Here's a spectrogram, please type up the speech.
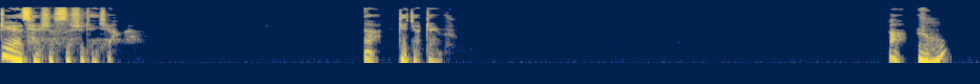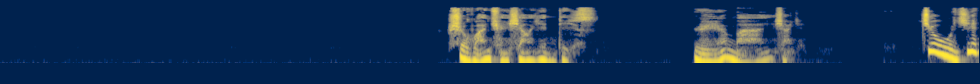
这才是事实真相啊！这叫真如啊，如是完全相应的意思，圆满相应，就近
